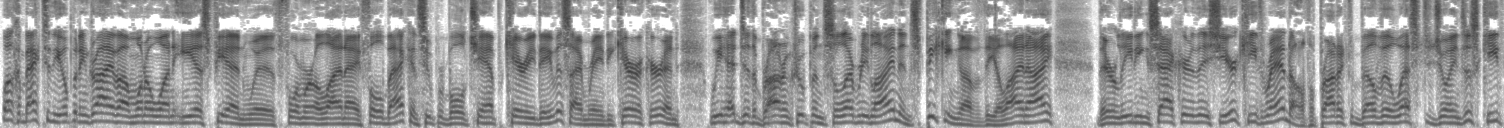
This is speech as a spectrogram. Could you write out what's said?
Welcome back to the opening drive on 101 ESPN with former Illini fullback and Super Bowl champ Kerry Davis. I'm Randy Karraker, and we head to the Brown and Crouppen Celebrity Line. And speaking of the Illini, their leading sacker this year, Keith Randolph, a product of Belleville West, joins us. Keith,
